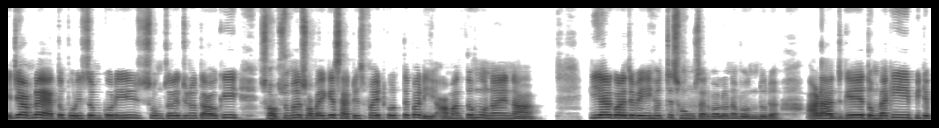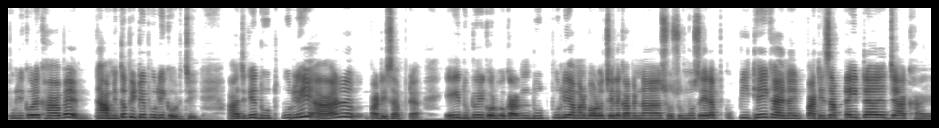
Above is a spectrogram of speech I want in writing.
এই যে আমরা এত পরিশ্রম করি সংসারের জন্য, তাও কি সবসময় সবাইকে স্যাটিসফাইড করতে পারি? আমার তো মনে হয় না। কী আর করা যাবে? এই হচ্ছে সংসার, বলো না বন্ধুরা। আর আজকে তোমরা কি পিঠে পুলি করে খাওয়াবে? আমি তো পিঠে পুলি করছি। আজকে দুধ পুলি আর পাটিসাপটা এই দুটোই করব। কারণ দুধ পুলি আমার বড় ছেলে খাবে না শ্বশুরমশাই এরা পিঠেই খায় না পাটিসাপটাইটা যা খায়।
